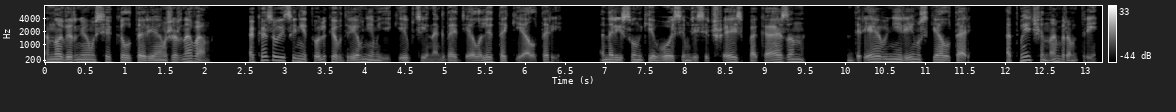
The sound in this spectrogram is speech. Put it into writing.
Но вернемся к алтарям-жерновам. Оказывается, не только в Древнем Египте иногда делали такие алтари. На рисунке 86 показан древний римский алтарь, отмечен номером 3.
